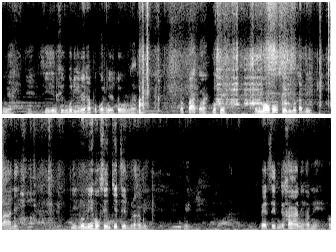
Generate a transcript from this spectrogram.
นี่ไงนี่สี่เซนครึ่งพอดีเลยครับปรากฏมีแต่ตัวงาม ปลาปากก็โอเคมันมองหกเซนมั้งครับนี่ปลานี่นี่รุ่นนี้หกเซนเจ็ดเซนหมดแล้วครับนี่แปดเซนก็ขานี่ครับนี่เขา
